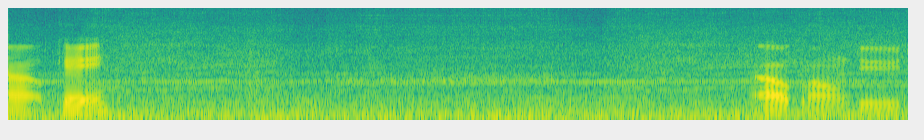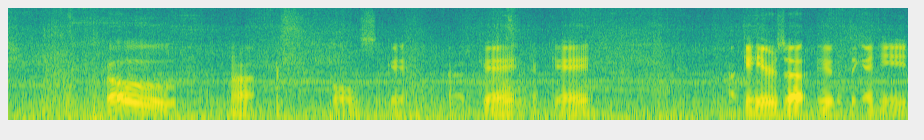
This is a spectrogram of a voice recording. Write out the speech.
Okay. Oh, come on, dude. Oh! Huh. Balls. Okay. Okay. Okay. Okay, here's a here's a thing I need.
